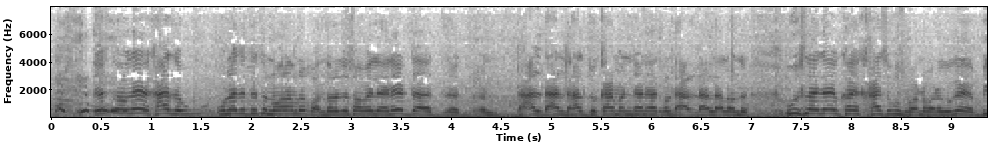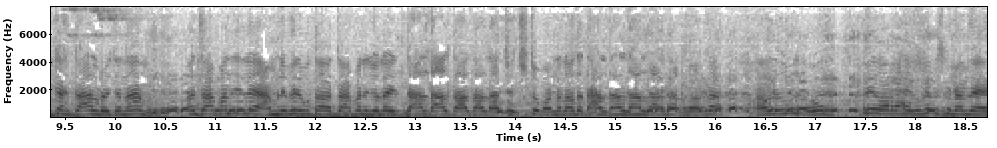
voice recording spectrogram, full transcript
दाल यस्तो हो क्या खास उसलाई चाहिँ त्यस्तो नराम्रो भन्दो रहेछ सबैले होइन ढाल ढाल ढाल जो काम अन्ठाने आजकल ढाल ढाल ढाल भन्छ उसलाई चाहिँ खै खास उस भन्नु भनेको के विकास दाल रहेछ नाम अनि जापानिजले हामीले फेरि उता जापानिजलाई दाल दाल दाल दाल दाल छिटो भन्न लाउँदा ढाल ढाल ढाल ढाल ढाल भनेर हामीले उस त्यही भएर राखेको क्या उसको नाम चाहिँ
